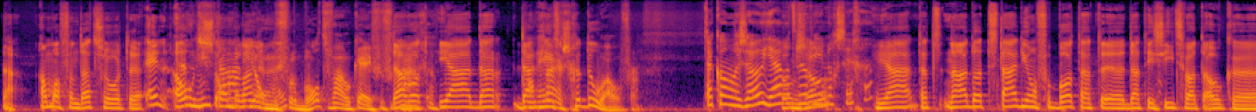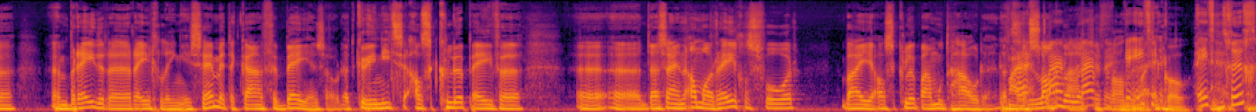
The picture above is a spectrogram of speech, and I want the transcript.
Nou, allemaal van dat soort. en ook niet onbelangrijk. verbod, wou ik even vragen. Daar wordt, ja, daar, daar heeft... daar is gedoe over. Daar komen we zo. Ja, wat wilde je nog zeggen? Ja, dat, nou, dat stadionverbod, dat, dat is iets wat ook een bredere regeling is hè, met de KNVB en zo. Dat kun je niet als club even. Uh, uh, daar zijn allemaal regels voor waar je als club aan moet houden. Dat maar, zijn landelijke regels. Even, even, terug,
